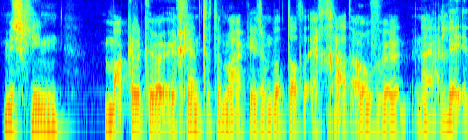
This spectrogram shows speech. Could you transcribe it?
misschien makkelijker urgenter te maken is, omdat dat echt gaat over nou ja,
